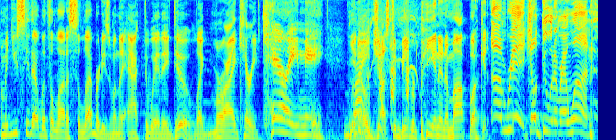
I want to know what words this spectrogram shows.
I mean, you see that with a lot of celebrities when they act the way they do. Like Mariah Carey, carry me. You know, Justin Bieber peeing in a mop bucket. I'm rich. I'll do whatever I want.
